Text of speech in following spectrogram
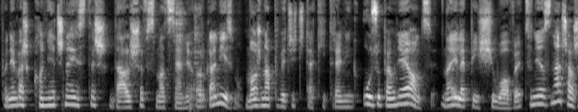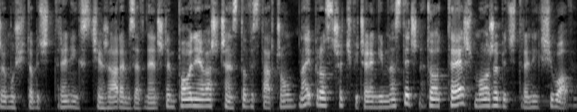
ponieważ konieczne jest też dalsze wzmacnianie organizmu. Można powiedzieć taki trening uzupełniający, najlepiej siłowy, co nie oznacza, że musi to być trening z ciężarem zewnętrznym, ponieważ często wystarczą najprostsze ćwiczenia gimnastyczne. To też może być trening siłowy.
